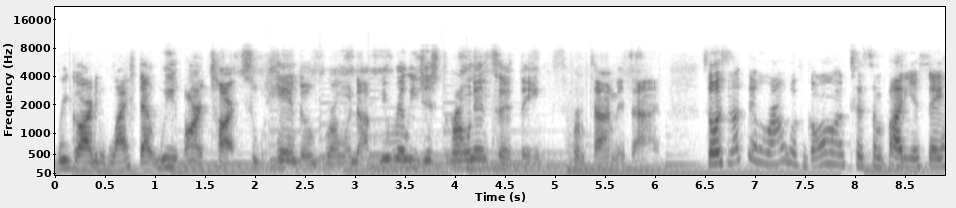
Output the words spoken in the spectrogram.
regarding life that we aren't taught to handle growing up. You're really just thrown into things from time to time. So it's nothing wrong with going to somebody and say,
